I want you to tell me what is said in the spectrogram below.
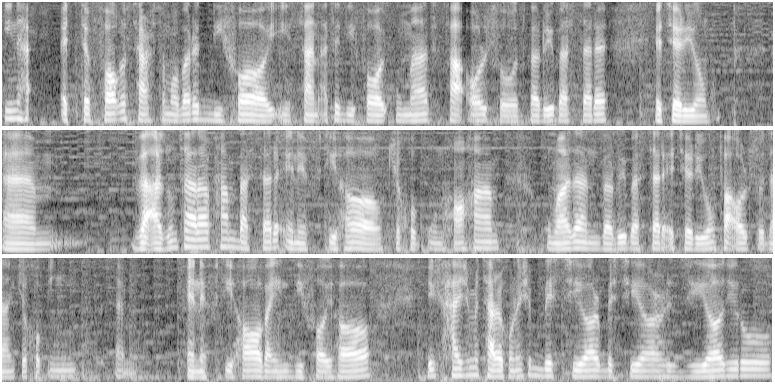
این اتفاق سرسماور دیفای این صنعت دیفای اومد فعال شد و روی بستر اتریوم. و از اون طرف هم بستر NFT ها که خب اونها هم اومدن و روی بستر اتریوم فعال شدن که خب این NFT ها و این دیفای ها یک حجم تراکنش بسیار بسیار زیادی رو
